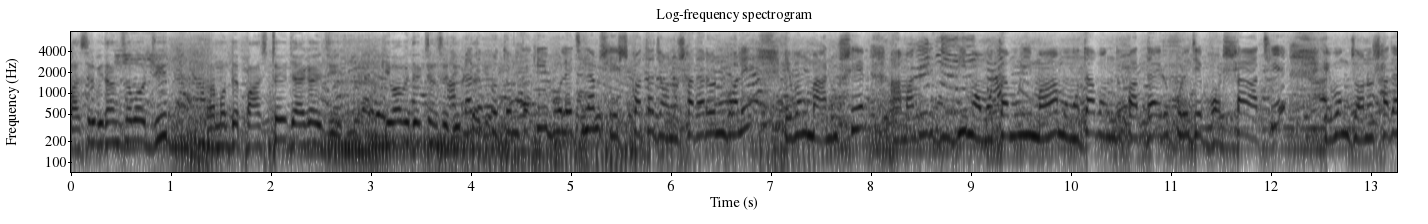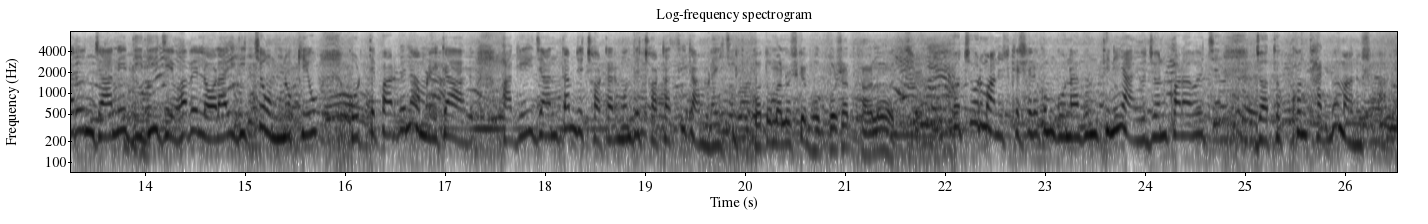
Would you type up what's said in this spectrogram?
পাশের বিধানসভাও জিত তার মধ্যে পাঁচটাই জায়গায় জিত। কীভাবে দেখছেন আমরা তো প্রথম থেকেই বলেছিলাম শেষ কথা জনসাধারণ বলে এবং মানুষের আমাদের দিদি মমতাময়ী মা মমতা বন্দ্যোপাধ্যায়ের উপরে যে ভরসা আছে এবং জনসাধারণ জানে দিদি যেভাবে লড়াই দিচ্ছে অন্য কেউ করতে পারবে না। আমরা এটা আগেই জানতাম যে ছটার মধ্যে ছটা সিট আমরাই ছিল কত মানুষকে ভোগ প্রসাদ খাওয়ানো হচ্ছে? প্রচুর মানুষকে সেরকম গুণাগুণতি নিয়ে আয়োজন করা হয়েছে। যতক্ষণ থাকবে মানুষ পাবে।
